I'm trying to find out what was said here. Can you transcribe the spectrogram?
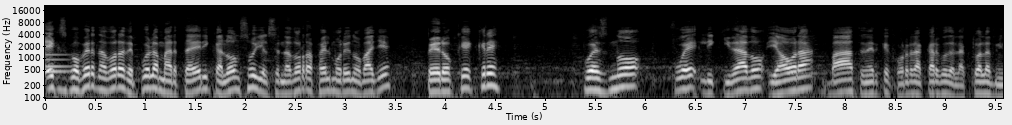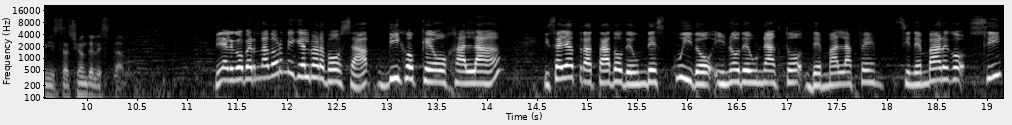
ex gobernadora de Puebla, Marta Erika Alonso, y el senador Rafael Moreno Valle. Pero ¿qué cree? Pues no fue liquidado y ahora va a tener que correr a cargo de la actual administración del Estado. Y el gobernador Miguel Barbosa dijo que ojalá y se haya tratado de un descuido y no de un acto de mala fe. Sin embargo, sí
